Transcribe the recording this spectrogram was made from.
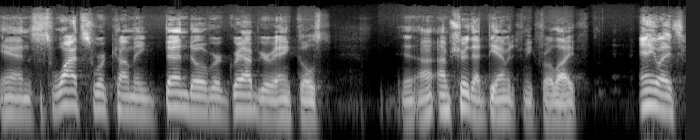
and SWATs were coming, bend over, grab your ankles. I'm sure that damaged me for life. Anyways,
